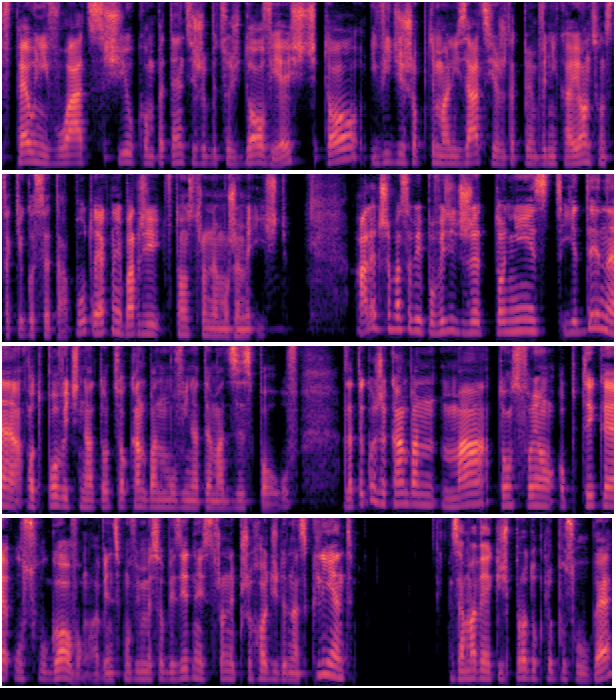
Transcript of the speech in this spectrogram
w pełni władz, sił, kompetencji, żeby coś dowieść, to i widzisz optymalizację, że tak powiem, wynikającą z takiego setupu, to jak najbardziej w tą stronę możemy iść. Ale trzeba sobie powiedzieć, że to nie jest jedyna odpowiedź na to, co Kanban mówi na temat zespołów, dlatego że Kanban ma tą swoją optykę usługową, a więc mówimy sobie, z jednej strony przychodzi do nas klient, zamawia jakiś produkt lub usługę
